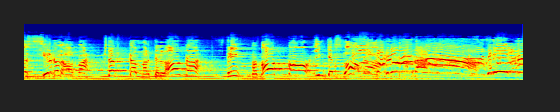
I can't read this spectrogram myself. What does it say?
Галка, Серголова, Штепка, Мартелога, Стрипкоко, Интерслога! Интерслога! Стрипкоко!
